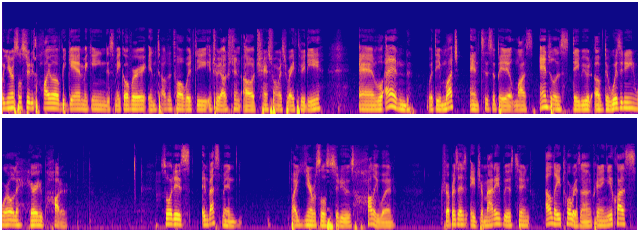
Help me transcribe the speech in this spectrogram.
Universal Studios Hollywood began making this makeover in 2012 with the introduction of Transformers Ride 3D, and will end with the much anticipated Los Angeles debut of the Wizarding World Harry Potter. So it is investment by Universal Studios Hollywood represents a dramatic boost in LA tourism, creating new class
